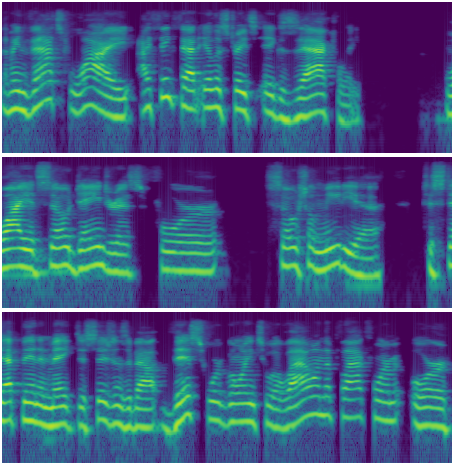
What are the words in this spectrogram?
I mean that's why I think that illustrates exactly why it's so dangerous for social media to step in and make decisions about this we're going to allow on the platform or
